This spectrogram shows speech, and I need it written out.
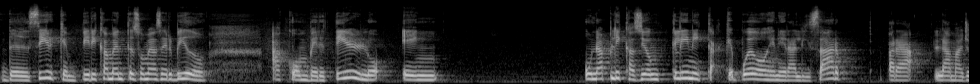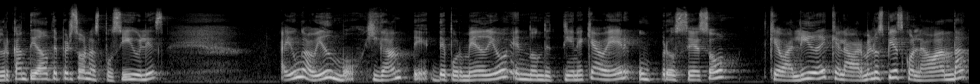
de decir que empíricamente eso me ha servido a convertirlo en una aplicación clínica que puedo generalizar para la mayor cantidad de personas posibles, hay un abismo gigante de por medio en donde tiene que haber un proceso que valide que lavarme los pies con lavanda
